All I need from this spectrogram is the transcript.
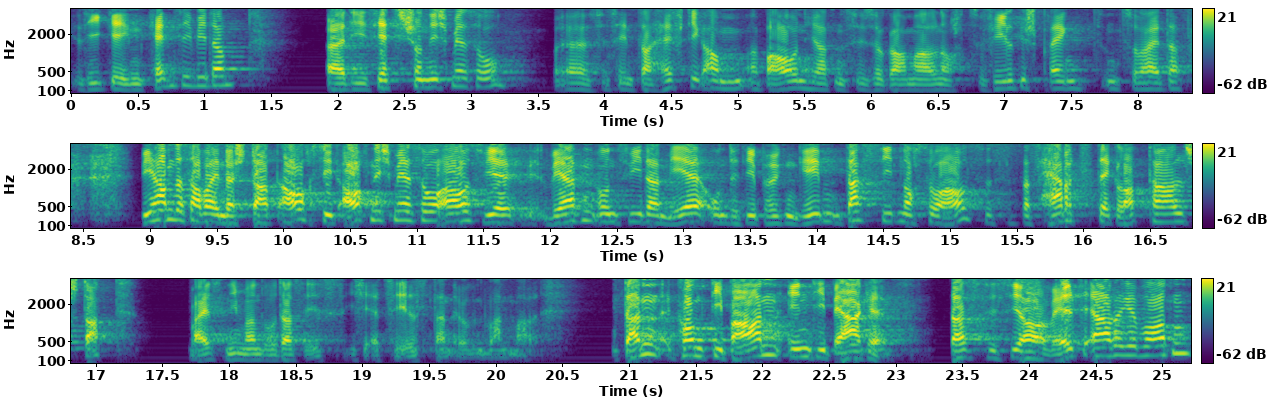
die Gegend kennen Sie wieder. Äh, die ist jetzt schon nicht mehr so. Äh, sie sind da heftig am Bauen. Hier hatten sie sogar mal noch zu viel gesprengt und so weiter. Wir haben das aber in der Stadt auch. Sieht auch nicht mehr so aus. Wir werden uns wieder mehr unter die Brücken geben. Das sieht noch so aus. Das ist das Herz der Glattalstadt. Weiß niemand, wo das ist. Ich erzähle es dann irgendwann mal. Dann kommt die Bahn in die Berge. Das ist ja Welterbe geworden.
